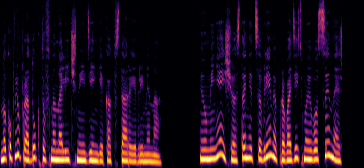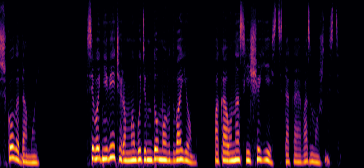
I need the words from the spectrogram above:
но куплю продуктов на наличные деньги, как в старые времена, и у меня еще останется время проводить моего сына из школы домой. Сегодня вечером мы будем дома вдвоем, пока у нас еще есть такая возможность.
